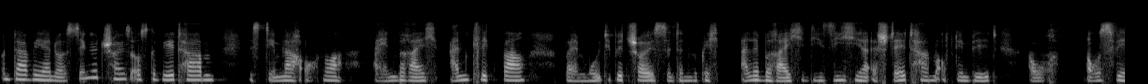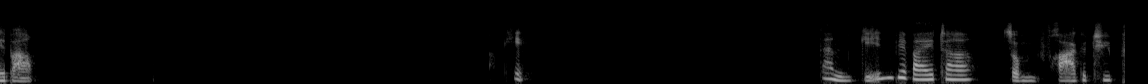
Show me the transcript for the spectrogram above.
Und da wir ja nur Single Choice ausgewählt haben, ist demnach auch nur ein Bereich anklickbar. Beim Multiple Choice sind dann wirklich alle Bereiche, die Sie hier erstellt haben auf dem Bild, auch auswählbar. Okay. Dann gehen wir weiter zum Fragetyp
